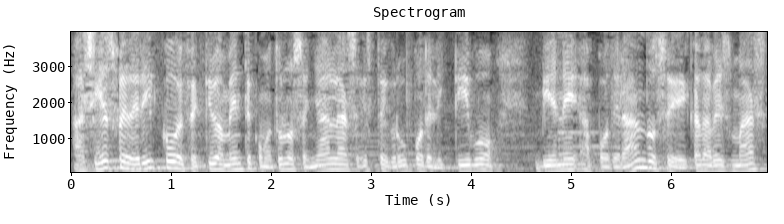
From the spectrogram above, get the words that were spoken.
Así es, Federico. Efectivamente, como tú lo señalas, este grupo delictivo viene apoderándose cada vez más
